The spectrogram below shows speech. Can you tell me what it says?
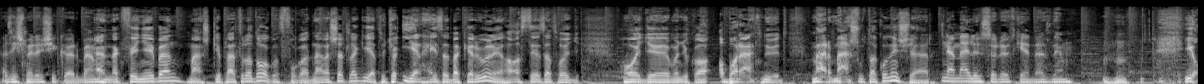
az ismerősi körben? Ennek fényében másképp látod a dolgot? Fogadnál esetleg ilyet? Hogyha ilyen helyzetbe kerülnél, ha azt érzed, hogy, hogy mondjuk a, a barátnőd már más utakon is jár? Nem, először őt kérdezném. Jó.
